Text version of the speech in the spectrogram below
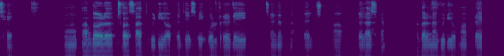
છે. આગળ છ સાત વીડિયો આપણે જે છે ઓલરેડી ચેનલના પ્લેલિસ્ટમાં મૂકેલા છે. આગળના વિડીયોમાં આપણે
